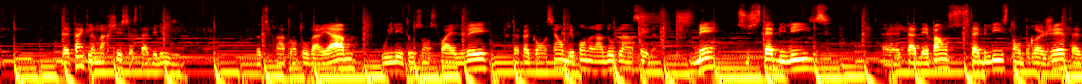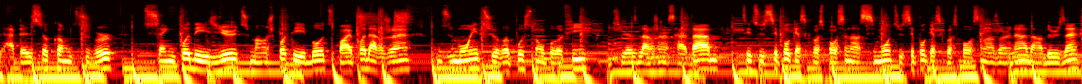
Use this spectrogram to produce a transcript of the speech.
le temps que le marché se stabilise, là, tu prends ton taux variable, oui, les taux sont super élevés, tout à fait conscient, n'oublie pas, on est rendu au plan C. Là. Mais tu stabilises euh, ta dépense, tu stabilises ton projet, appelle ça comme tu veux. Tu saignes pas des yeux, tu manges pas tes bas, tu perds pas d'argent. Du moins, tu repousses ton profit, tu laisses de l'argent sur la table. Tu sais, tu sais pas qu'est-ce qui va se passer dans six mois, tu sais pas qu'est-ce qui va se passer dans un an, dans deux ans.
